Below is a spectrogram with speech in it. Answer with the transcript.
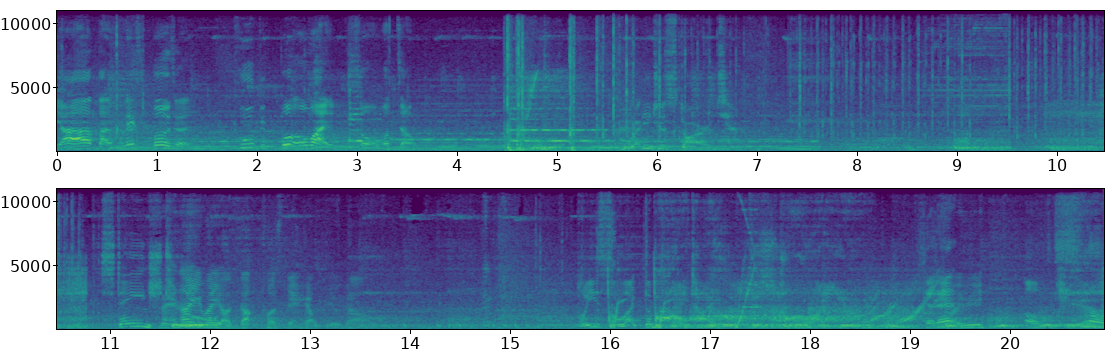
Yeah, but next version, two people alive. So watch out. Ready to start. Stage Man, not even two. your dark first that help you now. Please select the battle type. See that? Maybe Oh, so.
